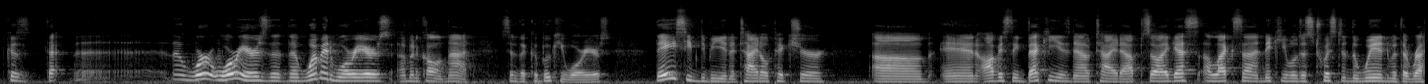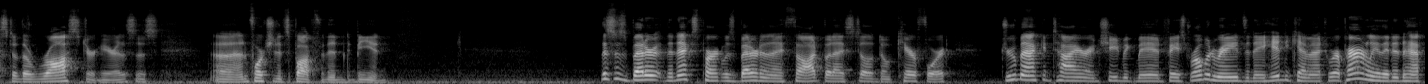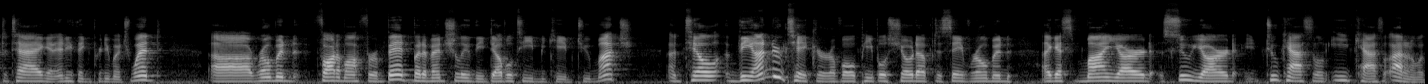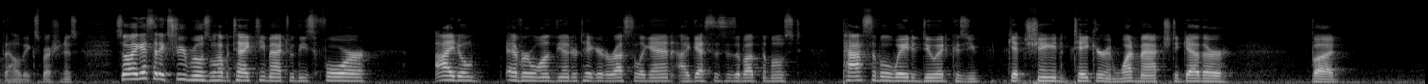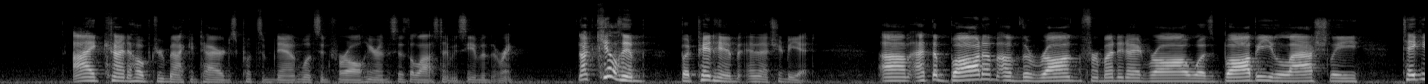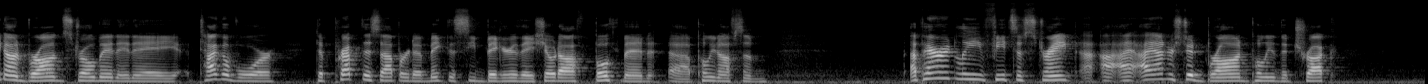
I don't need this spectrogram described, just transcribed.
Because that. Uh, the Warriors, the, the women Warriors, I'm to call them that instead of the Kabuki Warriors, they seem to be in a title picture. Um, and obviously Becky is now tied up, so I guess Alexa and Nikki will just twist in the wind with the rest of the roster here. This is an unfortunate spot for them to be in. This was better. The next part was better than I thought, but I still don't care for it. Drew McIntyre and Shane McMahon faced Roman Reigns in a handicap match where apparently they didn't have to tag and anything pretty much went. Uh, Roman fought him off for a bit, but eventually the double team became too much until The Undertaker, of all people, showed up to save Roman. I guess my yard, Sue yard, two castle, E castle. I don't know what the hell the expression is. So I guess at Extreme Rules we'll have a tag team match with these four. I don't ever want The Undertaker to wrestle again. I guess this is about the most passable way to do it because you get Shane and Taker in one match together. But I kind of hope Drew McIntyre just puts him down once and for all here, and this is the last time we see him in the ring. Not kill him, but pin him, and that should be it. Um, at the bottom of the rung for Monday Night Raw was Bobby Lashley taking on Braun Strowman in a tug of war. To prep this up or to make this seem bigger, they showed off both men uh, pulling off some apparently feats of strength. I, I, I understood Braun pulling the truck.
